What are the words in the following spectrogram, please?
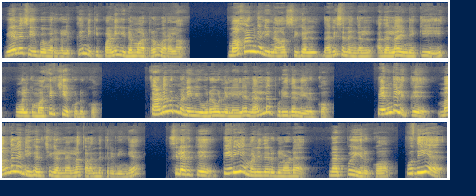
வேலை செய்பவர்களுக்கு இன்னைக்கு பணி இடமாற்றம் வரலாம். மகான்களின் ஆசிகள் தரிசனங்கள் அதெல்லாம் இன்னைக்கு உங்களுக்கு மகிழ்ச்சியை கொடுக்கும். கணவன் மனைவி உறவு நிலையில் நல்ல புரிதல் இருக்கும். பெண்களுக்கு மங்கள நிகழ்ச்சிகள்ல எல்லாம் கலந்துக்கிருவீங்க. சிலருக்கு பெரிய மனிதர்களோட நட்பு இருக்கும். புதிய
